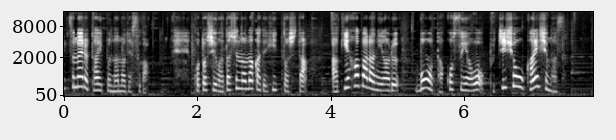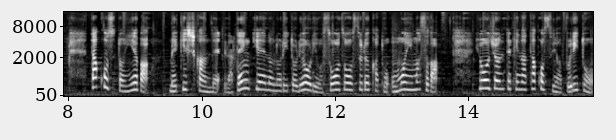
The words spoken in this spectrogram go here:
詰めるタイプなのですが、今年私の中でヒットした秋葉原にある某タコス屋をプチ紹介します。タコスといえば、メキシカンでラテン系の海苔と料理を想像するかと思いますが、標準的なタコスやブリトー、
